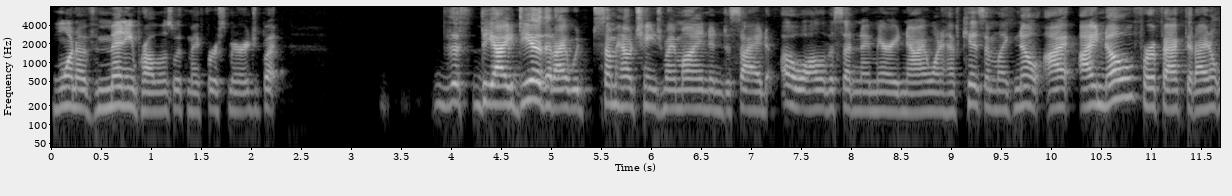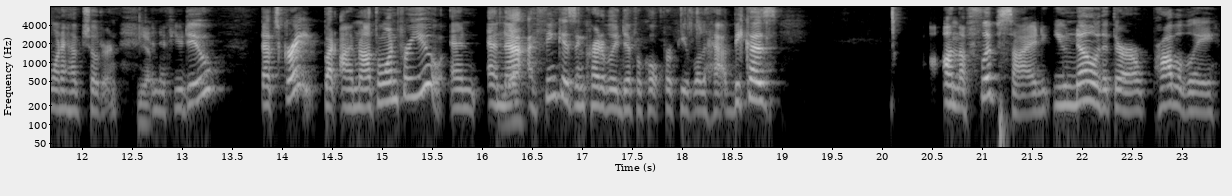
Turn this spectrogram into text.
one of many problems with my first marriage but the the idea that i would somehow change my mind and decide oh all of a sudden i'm married now i want to have kids i'm like no i i know for a fact that i don't want to have children Yep. and if you do that's great but i'm not the one for you and and Yeah. that i think is incredibly difficult for people to have because on the flip side you know that there are probably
